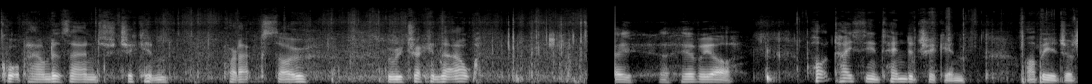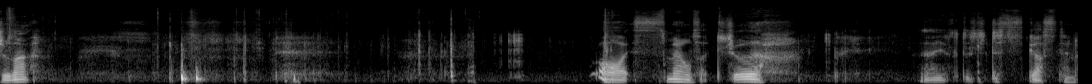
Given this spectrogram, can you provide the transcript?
quarter pounders and chicken products, so we'll be checking that out. Okay, uh, here we are. Hot, tasty, and tender chicken. I'll be a judge of that. Oh, it smells like. Ugh. Just disgusting.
